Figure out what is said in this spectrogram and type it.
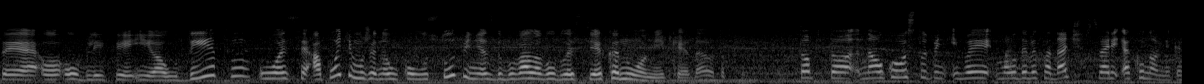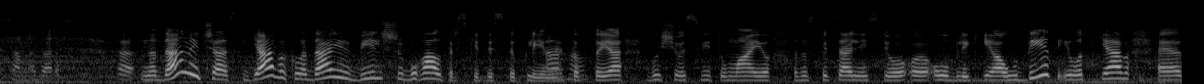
Це обліки облік і аудит. Ось, а потім уже наукову ступінь я здобувала в області економіки. Да? Тобто науковий ступінь, і ви молодий викладач в сфері економіки саме зараз. Е, На даний час я викладаю більш бухгалтерські дисципліни, Ага. тобто я вищу освіту маю за спеціальністю е, облік і аудит. І от я е,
